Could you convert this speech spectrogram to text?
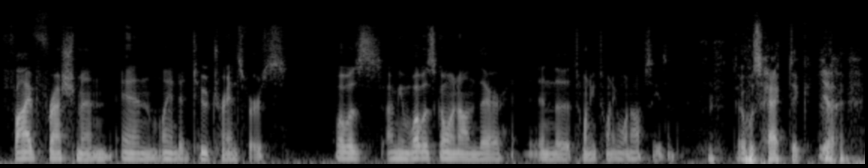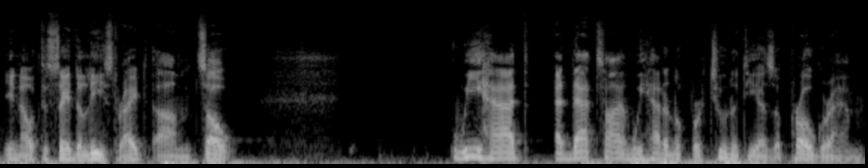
five freshmen and landed two transfers? What was I mean? What was going on there in the 2021 off season? it was hectic. Yeah. you know, to say the least, right? Um, so we had at that time we had an opportunity as a program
